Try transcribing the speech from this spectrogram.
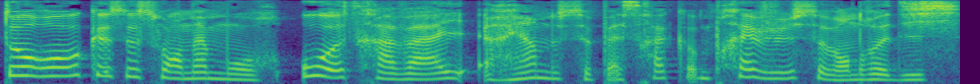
Taureau, que ce soit en amour ou au travail, rien ne se passera comme prévu ce vendredi.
